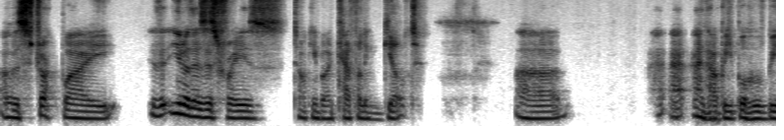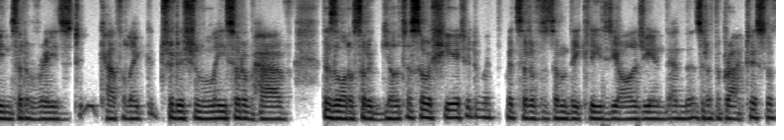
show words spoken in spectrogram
I was struck by you know, there's this phrase talking about Catholic guilt. Uh, and how people who've been sort of raised Catholic traditionally sort of have there's a lot of sort of guilt associated with with sort of some of the ecclesiology and, and the, sort of the practice of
